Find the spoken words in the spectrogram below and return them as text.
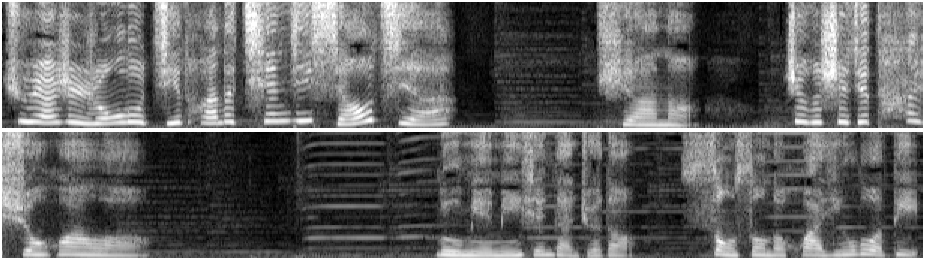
居然是荣禄集团的千金小姐！天哪，这个世界太玄幻了。陆眠明显感觉到宋宋的话音落地，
